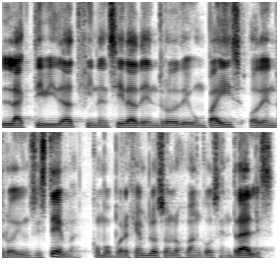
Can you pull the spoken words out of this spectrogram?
la actividad financiera dentro de un país o dentro de un sistema, como por ejemplo son los bancos centrales,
